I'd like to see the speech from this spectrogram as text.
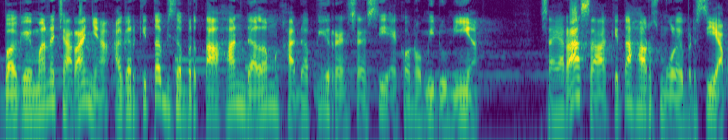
Bagaimana caranya agar kita bisa bertahan dalam menghadapi resesi ekonomi dunia? Saya rasa kita harus mulai bersiap.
